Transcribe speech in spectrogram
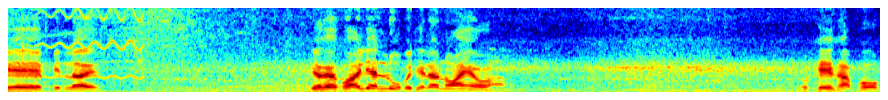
เคปิดเลย เดี๋ยวค่อยๆเรียนรู้ไปทีละน้อยเอาโอเคครับผม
